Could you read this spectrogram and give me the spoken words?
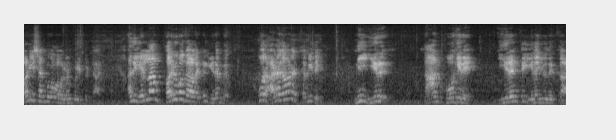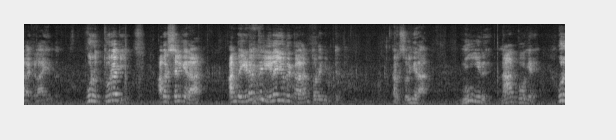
மணி சண்முகம் அவர்கள் குறிப்பிட்டார். அதில் எல்லாம் பருவ காலங்கள் இடம்பெறும். ஒரு அழகான கவிதை நீ இரு நான் போகிறேன் இரண்டு இலையுதிர் காலங்களா என்பது. ஒரு துறவி அவர் செல்கிறார். அந்த இடத்தில் இலையுதிர் காலம் தொடங்கிவிட்டது. அவர் சொல்கிறார் நீ இரு நான் போகிறேன். ஒரு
